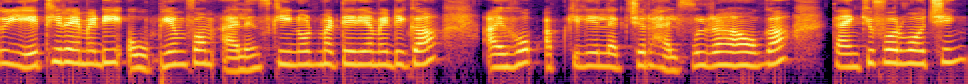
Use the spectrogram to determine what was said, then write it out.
तो ये थी रेमेडी opium form Allen's key note materia medica I hope आपके लिए लेक्चर हेल्पफुल रहा होगा। थैंक यू फॉर वॉचिंग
